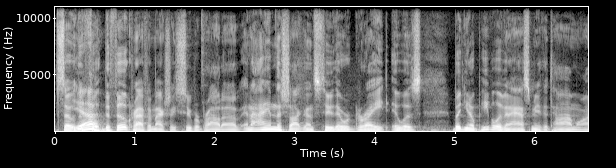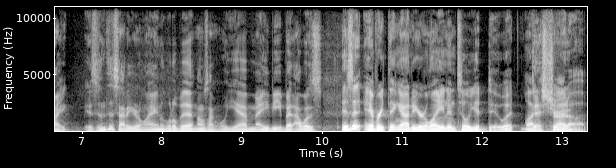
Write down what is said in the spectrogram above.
So Yeah. the, the Fieldcraft I'm actually super proud of, and I am the shotguns too. They were great. It was, but you know, people even asked me at the time like, "Isn't this out of your lane a little bit?" And I was like, "Well, yeah, maybe." But I was Isn't everything out of your lane until you do it? Like, That's shut true. up.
